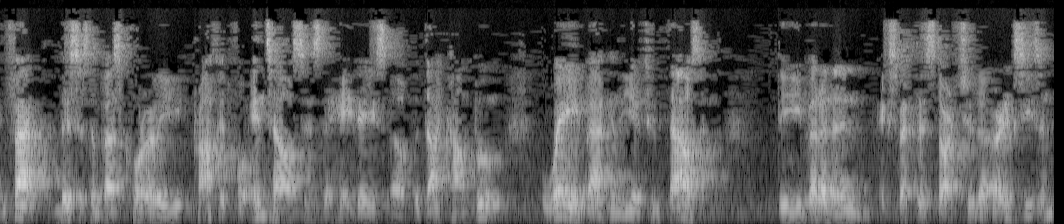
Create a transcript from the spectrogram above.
in fact, this is the best quarterly profit for Intel since the heydays of the dot-com boom, way back in the year 2000. The better than expected start to the earnings season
